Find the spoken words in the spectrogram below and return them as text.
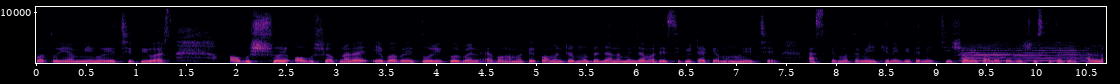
কত ইয়াম্মি হয়েছে ভিউয়ার্স অবশ্যই অবশ্যই আপনারা এভাবে তৈরি করবেন এবং আমাকে কমেন্টের মধ্যে জানাবেন যে আমার রেসিপিটা কেমন হয়েছে। আজকের মতো আমি এখানেই বিদায় নিচ্ছি। সবাই ভালো থাকবেন, সুস্থ থাকবেন। আল্লাহ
